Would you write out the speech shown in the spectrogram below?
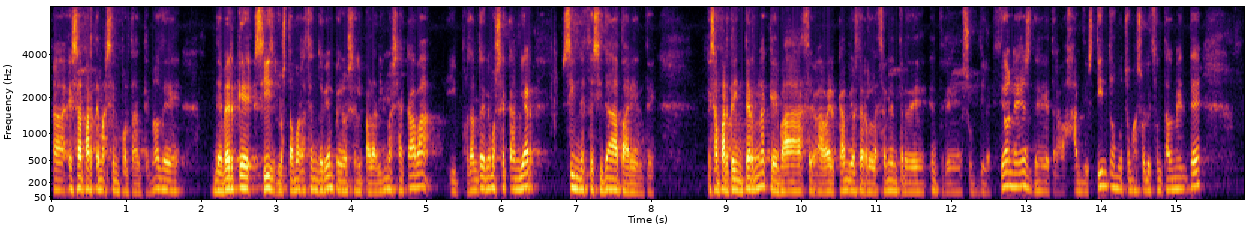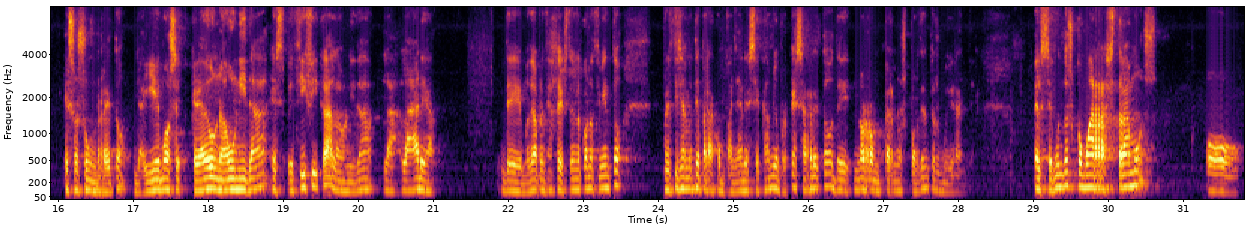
ah, es la parte más importante, ¿no? De, ver que sí, lo estamos haciendo bien, pero el paradigma se acaba y por tanto tenemos que cambiar sin necesidad aparente. Esa parte interna que va a, a haber cambios de relación entre, entre subdirecciones, de trabajar distinto, mucho más horizontalmente, eso es un reto. Y ahí hemos creado una unidad específica, la unidad, la, área de modelo de aprendizaje y gestión del conocimiento, precisamente para acompañar ese cambio, porque ese reto de no rompernos por dentro es muy grande. El segundo es cómo arrastramos o,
